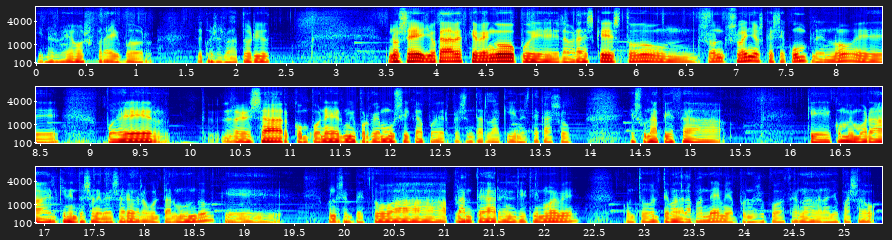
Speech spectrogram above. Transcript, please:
y nos veíamos por ahí por el conservatorio. No sé, yo cada vez que vengo, pues la verdad es que es todo un, son sueños que se cumplen, ¿no? Eh, poder regresar, componer mi propia música, poder presentarla aquí. En este caso es una pieza que conmemora el 500 aniversario de la Vuelta al Mundo, que bueno, se empezó a plantear en el 19 con todo el tema de la pandemia, pues no se pudo hacer nada el año pasado.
